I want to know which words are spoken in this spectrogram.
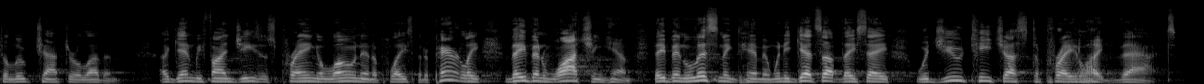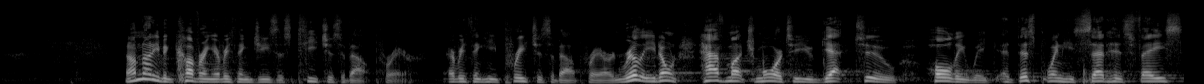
to Luke chapter 11. Again, we find Jesus praying alone in a place, but apparently they've been watching him. They've been listening to him. And when he gets up, they say, Would you teach us to pray like that? And I'm not even covering everything Jesus teaches about prayer everything he preaches about prayer. And really, you don't have much more till you get to Holy Week. At this point, he set his face.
